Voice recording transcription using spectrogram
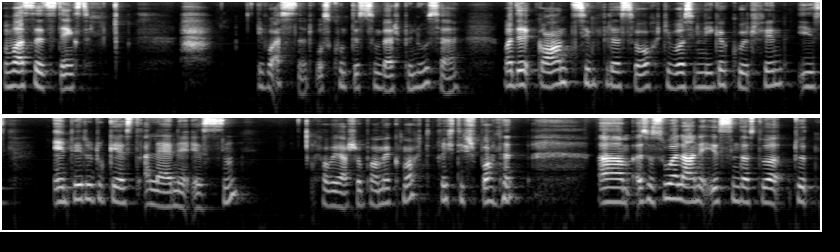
Und was du jetzt denkst, ich weiß nicht, was könnte das zum Beispiel nur sein? Und eine ganz simple Sache, die was ich mega gut finde, ist, entweder du gehst alleine essen, habe ich auch schon ein paar Mal gemacht, richtig spannend. Ähm, also so alleine essen, dass du dort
